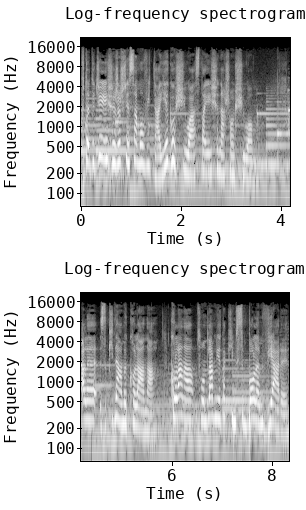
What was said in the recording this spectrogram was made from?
Wtedy dzieje się rzecz niesamowita. Jego siła staje się naszą siłą. Ale zginamy kolana. Kolana są dla mnie takim symbolem wiary,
